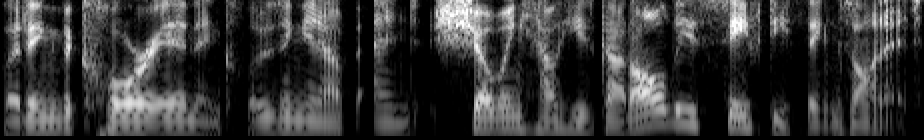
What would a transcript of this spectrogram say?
putting the core in and closing it up and showing how he's got all these safety things on it.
